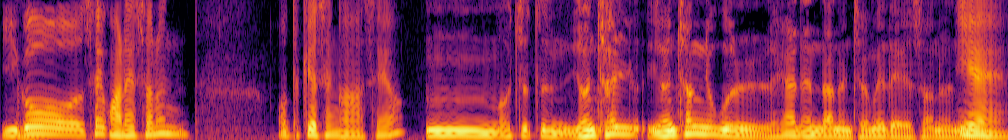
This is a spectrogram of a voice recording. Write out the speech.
이것에 관해서는 어떻게 생각하세요? 음, 어쨌든 연착 연착륙을 해야 된다는 점에 대해서는 예.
